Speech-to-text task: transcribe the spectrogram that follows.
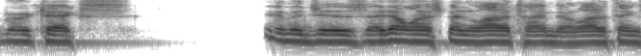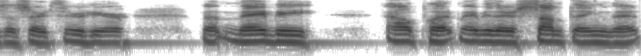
vertex, images. I don't want to spend a lot of time. There are a lot of things to search through here, but maybe output, maybe there's something that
